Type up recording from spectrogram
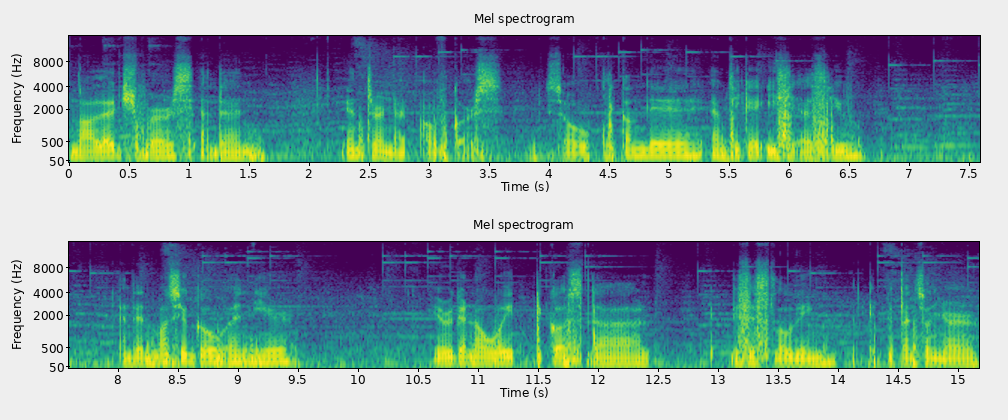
knowledge first and then internet, of course. So, click on the MTK Easy SU and then once you go in here you're gonna wait because the this is loading. It depends on your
